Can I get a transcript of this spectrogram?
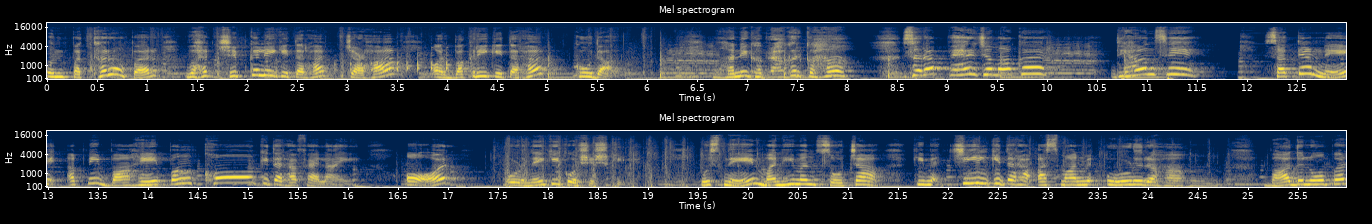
उन पत्थरों पर वह छिपकली की तरह चढ़ा और बकरी की तरह कूदा। वहाँ ने घबराकर कहा, जरा पैर जमाकर, ध्यान से। सत्यम ने अपनी बाहें पंखों की तरह फैलाई और उड़ने की कोशिश की। उसने मन ही मन सोचा कि मैं चील की तरह आसमान में उड़ रहा हूँ, बादलों पर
